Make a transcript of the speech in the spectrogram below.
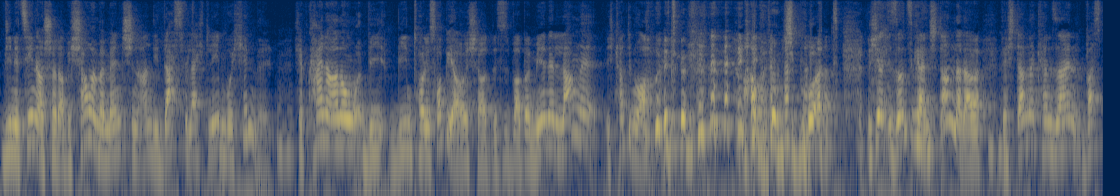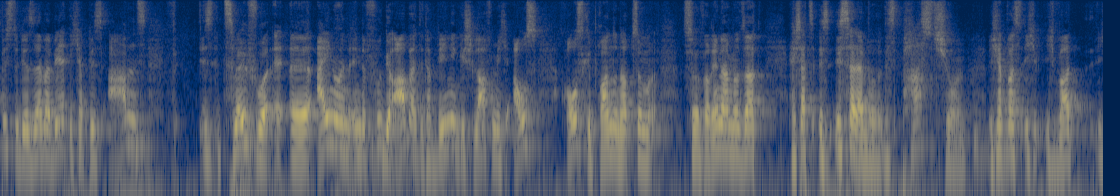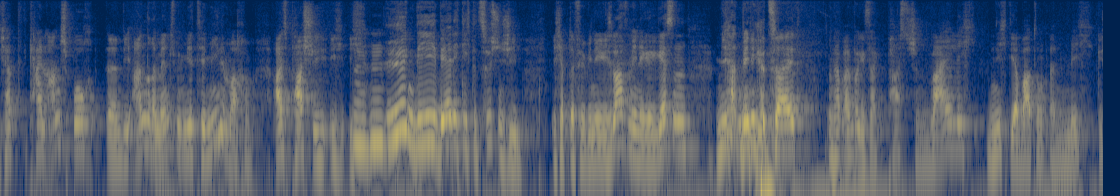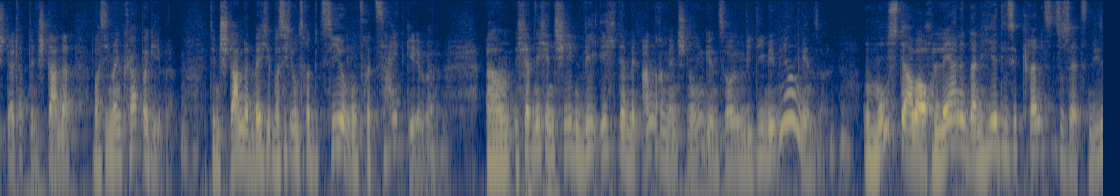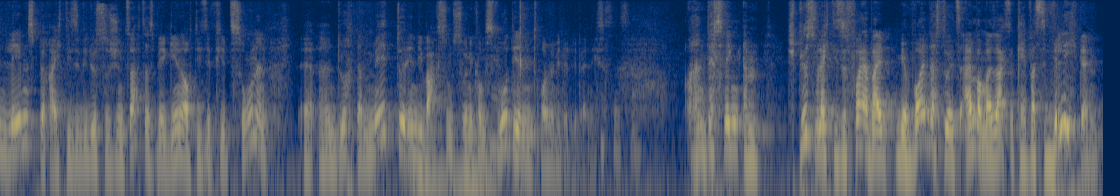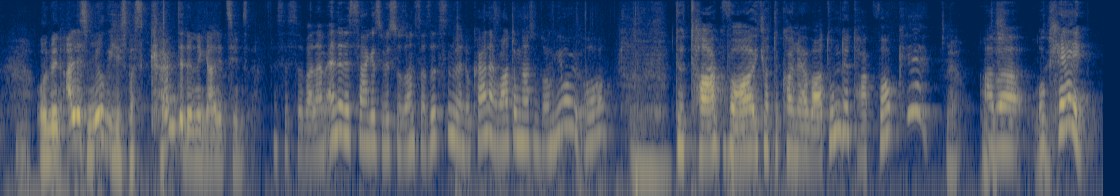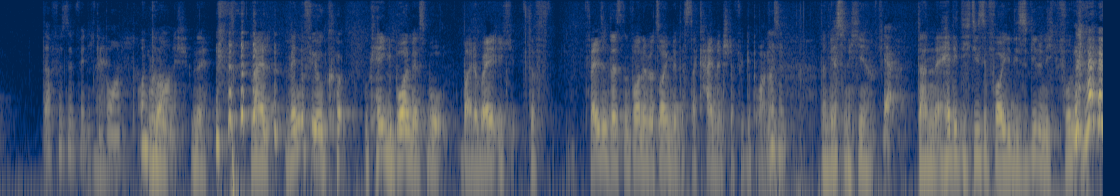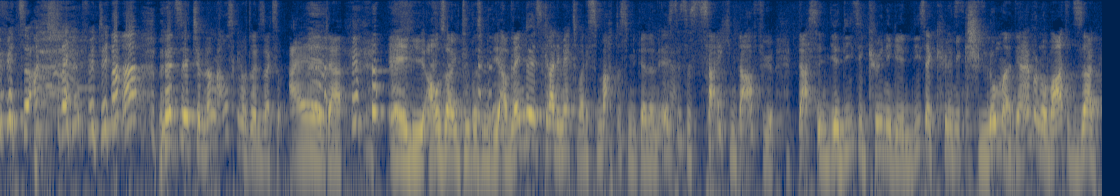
wie eine Szene ausschaut, aber ich schaue mir Menschen an, die das vielleicht leben, wo ich hin will. Mhm. Ich habe keine Ahnung, wie, wie ein tolles Hobby ausschaut. Das war bei mir eine lange, ich kannte nur Arbeit, Arbeit und Sport. Ich hatte sonst keinen Standard, aber mhm. der Standard kann sein, was bist du dir selber wert? Ich habe bis abends 12 Uhr, äh, 1 Uhr in der Früh gearbeitet, habe wenig geschlafen, mich aus, ausgebrannt und habe zum, zur Verena gesagt, hey Schatz, es ist halt einfach, das passt schon. Ich habe was, ich, ich war, ich hatte keinen Anspruch, äh, wie andere Menschen mit mir Termine machen. Alles passt schon. Ich, ich, mhm. Irgendwie werde ich dich dazwischen schieben. Ich habe dafür weniger geschlafen, weniger gegessen, mir hat weniger Zeit und habe einfach gesagt, passt schon, weil ich nicht die Erwartungen an mich gestellt habe, den Standard, was ich meinem Körper gebe, mhm. den Standard, welche, was ich unserer Beziehung, unserer Zeit gebe. Mhm. Ähm, ich habe nicht entschieden, wie ich denn mit anderen Menschen umgehen soll und wie die mit mir umgehen sollen. Mhm. Und musste aber auch lernen, dann hier diese Grenzen zu setzen, diesen Lebensbereich, diese, wie du es so schön sagtest, wir gehen auch diese vier Zonen äh, äh durch, damit du in die Wachstumszone kommst, ja. wo dir die Träume wieder lebendig sind. So. Und deswegen ähm, spürst du vielleicht dieses Feuer, weil wir wollen, dass du jetzt einfach mal sagst, okay, was will ich denn? Mhm. Und wenn alles möglich ist, was könnte denn eine geile 10 sein? Das ist so, weil am Ende des Tages wirst du sonst da sitzen, wenn du keine Erwartungen hast und sagen, ja, ja, der Tag war, ich hatte keine Erwartungen, der Tag war okay. Ja, Aber ich, okay, ich, dafür sind wir nicht nee. geboren. Und, und, du auch nicht. Nee, weil wenn du für okay geboren bist, wo, by the way, ich der felsenfesten vorne überzeugt bin, dass da kein Mensch dafür geboren ist, mhm. dann wärst du nicht hier. Ja dann hätte dich diese Folge, dieses Video nicht gefunden. Viel zu anstrengend für dich. dann hättest du jetzt schon lange ausgemacht, weil du sagst so, Alter, ey, die Aussage tut was mit dir. Aber wenn du jetzt gerade merkst, was das macht das mit dir, dann ist ja. das das Zeichen dafür, dass in dir diese Königin, dieser König schlummert, der einfach nur wartet zu sagen,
